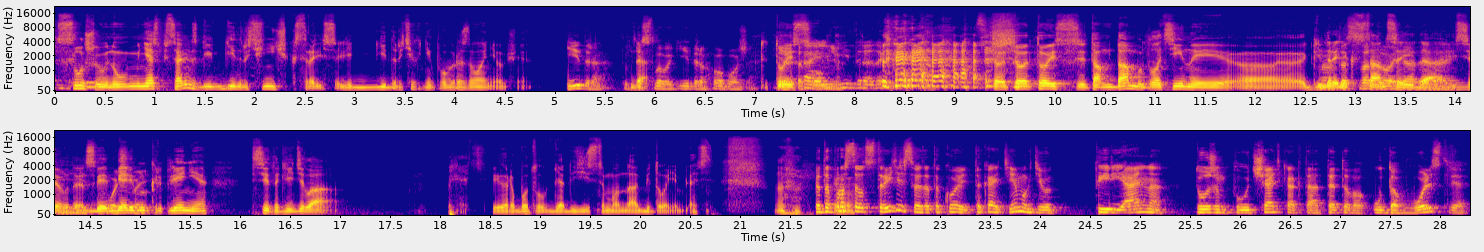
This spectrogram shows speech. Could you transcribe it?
Слушай, ну у меня специальность ги- гидротехническая строительство, или гидротехник по образованию вообще. Гидра, тут Да. есть слово гидра, о боже. То Я есть-. То, то- есть там дамбы, плотины, э, Ну, гидроэлектростанции, да, и все вот это, берегоукрепление, все для дела. Я работал геодезистом на бетоне, блядь. Это просто вот строительство, это такой, такая тема, где вот ты реально должен получать как-то от этого удовольствие,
